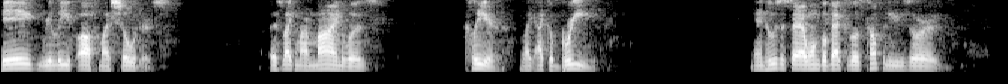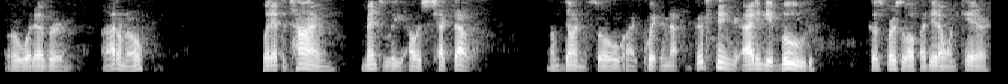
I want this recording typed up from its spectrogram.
big relief off my shoulders. It's like my mind was clear, like I could breathe. And who's to say I won't go back to those companies or or whatever? I don't know. But at the time, mentally, I was checked out. I'm done. So I quit. And that, good thing I didn't get booed because first of all, if I did, I wouldn't care.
